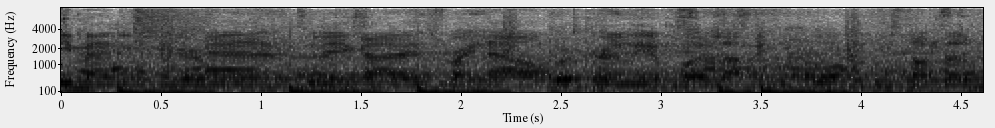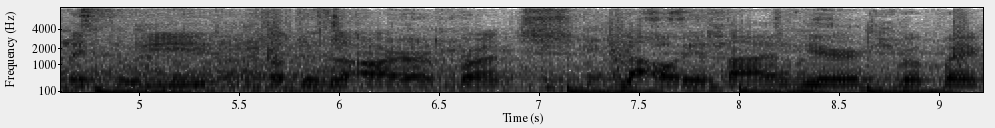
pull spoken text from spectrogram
Emanuel here. And today guys, right now, we're currently in Puebla, Mexico. We stopped at a place to eat. So this is our brunch, La Oriental here, real quick.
